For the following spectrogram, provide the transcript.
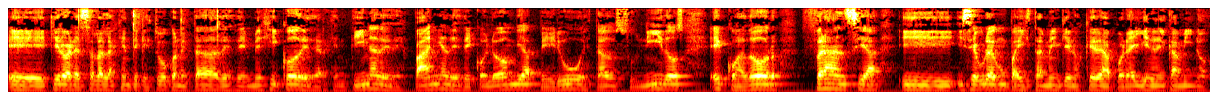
Eh, quiero agradecerle a la gente que estuvo conectada desde México, desde Argentina, desde España, desde Colombia, Perú, Estados Unidos, Ecuador, Francia y, seguro algún país también que nos queda por ahí en el camino.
